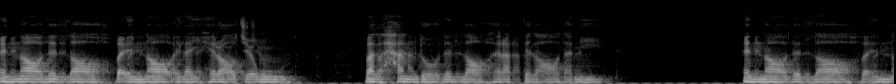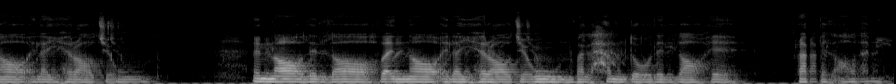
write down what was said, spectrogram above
انا لله و انا الیه راجعون. و الحمد لله رب العالمین. انا لله و انا الیه راجعون. انا لله و انا الیه راجعون. و الحمد لله رب العالمین.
